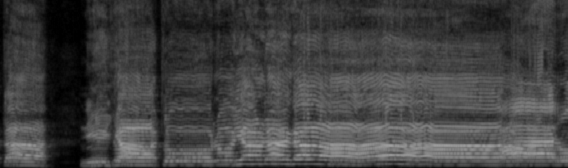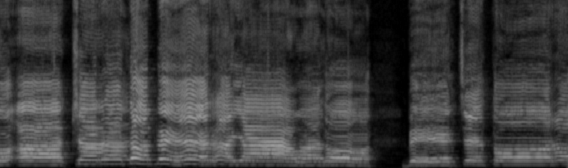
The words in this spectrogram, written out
ಭಕ್ತ ನಿಜ ತೋರು ಯಣಗ ಆರು ಅಕ್ಷರದ ಬೇರ ಯಾವದೋ ಬೇಚೆ ತೋರು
